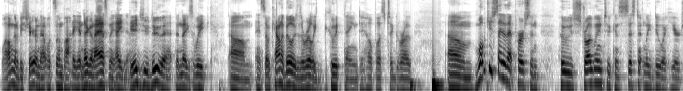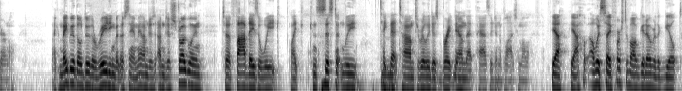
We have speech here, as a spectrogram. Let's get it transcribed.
Well, I'm going to be sharing that with somebody, and they're going to ask me, "Hey, did you do that?" The next week, um, and so accountability is a really good thing to help us to grow. Um, what would you say to that person who's struggling to consistently do a Hear Journal? Like maybe they'll do the reading, but they're saying, "Man, I'm just I'm just struggling to five days a week, like consistently take that time to really just break down that passage and apply it to my life." Yeah, yeah. I would say first of all, get over the guilt.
